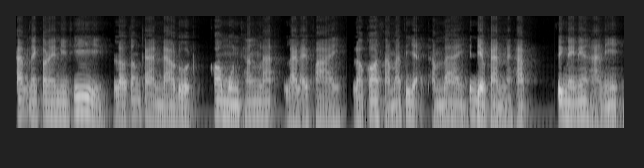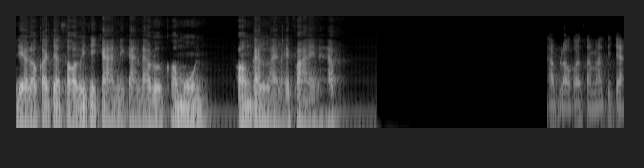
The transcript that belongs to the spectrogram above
ครับในกรณีที่เราต้องการดาวน์โหลดข้อมูลครั้งละหลาย ๆ ไฟล์ เราก็สามารถที่จะทำได้เช่นเดียวกันนะครับ ซึ่งในเนื้อหานี้เดี๋ยวเราก็จะสอนวิธีการในการดาวน์โหลดข้อมูล พร้อมกันหลาย ๆ ไฟล์นะครับ ครับเราก็สามารถที่จะ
